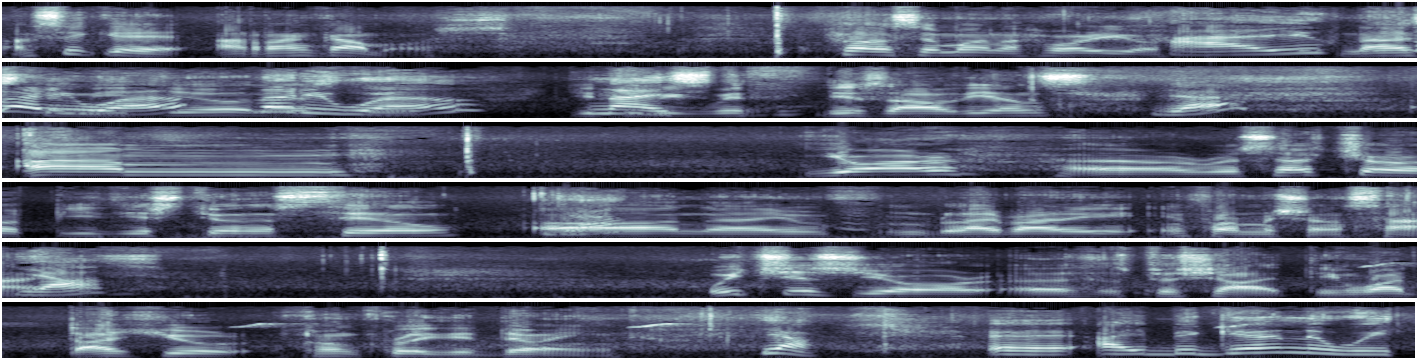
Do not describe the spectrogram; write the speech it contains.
Así que arrancamos. Hello, Simona, how are you? Hi, nice very to meet well, you. very nice well. To, you Nice to be with this audience. Yeah? Um, you are a researcher or PhD student still Yeah. on uh, inf- library information science. Yeah. Which is your uh, specialty? What are you concretely doing? Yeah. Uh, I began with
